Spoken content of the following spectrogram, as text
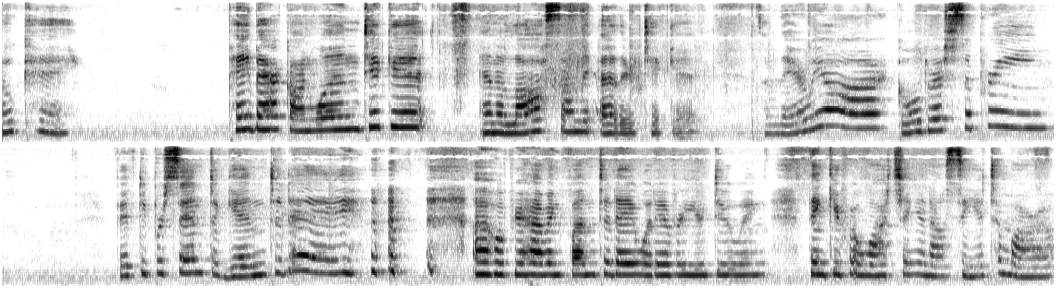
Okay. Payback on one ticket and a loss on the other ticket. So there we are, Gold Rush Supreme. 50% again today. I hope you're having fun today, whatever you're doing. Thank you for watching, and I'll see you tomorrow.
